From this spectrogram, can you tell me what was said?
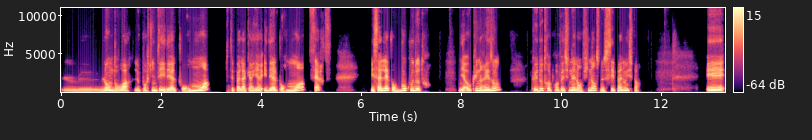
l'endroit, l'opportunité idéale pour moi c'était pas la carrière idéale pour moi, certes, mais ça l'est pour beaucoup d'autres. Il n'y a aucune raison que d'autres professionnels en finance ne s'épanouissent pas. Et,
